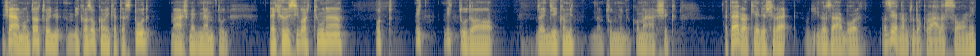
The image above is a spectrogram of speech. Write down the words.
És elmondtad, hogy mik azok, amiket ez tud, más meg nem tud. De egy hőszivattyúnál ott mit, mit tud a, az egyik, amit nem tud mondjuk a másik? Hát erre a kérdésre úgy igazából azért nem tudok válaszolni,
